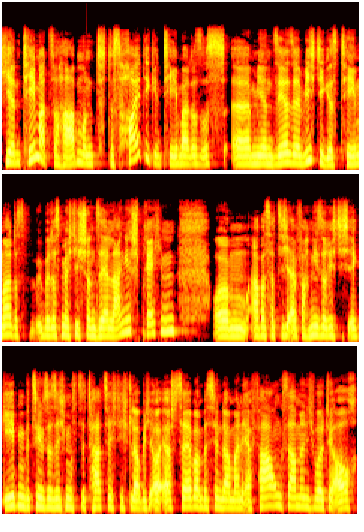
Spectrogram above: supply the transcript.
hier ein Thema zu haben. Und das heutige Thema, das ist äh, mir ein sehr, sehr wichtiges Thema. Das, über das möchte ich schon sehr lange sprechen. Ähm, aber es hat sich einfach nie so richtig ergeben, beziehungsweise ich musste tatsächlich, glaube ich, auch erst selber ein bisschen da meine Erfahrung sammeln. Ich wollte auch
